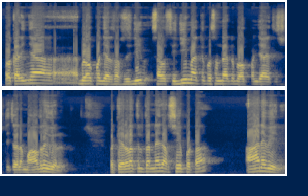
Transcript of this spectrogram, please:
ഇപ്പൊ കഴിഞ്ഞ ബ്ലോക്ക് പഞ്ചായത്ത് സിജി സിജി മാത്യു പ്രസിഡന്റായിട്ട് ബ്ലോക്ക് പഞ്ചായത്ത് സൃഷ്ടിച്ച ചില മാതൃകകളുണ്ട്. ഇപ്പൊ കേരളത്തിൽ തന്നെ ചർച്ച ചെയ്യപ്പെട്ട ആനവേലി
